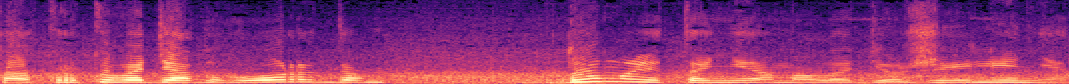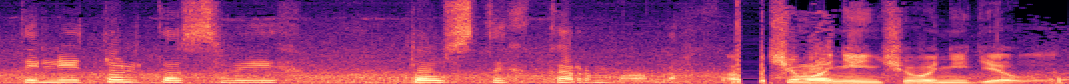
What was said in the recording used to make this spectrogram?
как руководят городом. Думают они о молодежи или нет? Или только о своих толстых карманах? А почему они ничего не делают?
